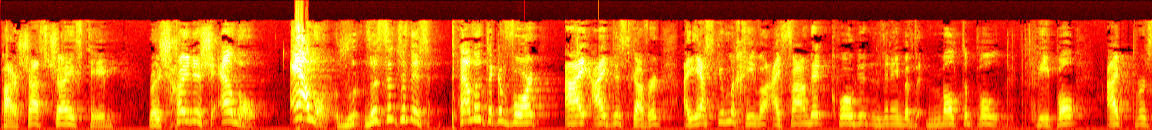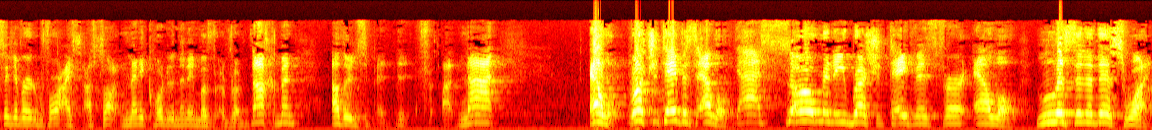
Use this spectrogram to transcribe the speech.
Parshas Shoftim, Rosh Chodesh Elul. Elul! Listen to this. Pelitic of I, I discovered. I asked you Mechiva. I found it quoted in the name of multiple people. I personally never heard it before. I, I saw it many quoted in the name of, of Rav Nachman, others uh, not. Elul. Rosh Tevis Elul. Yeah, so many Rosh Tevis for Elul. Listen to this one.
